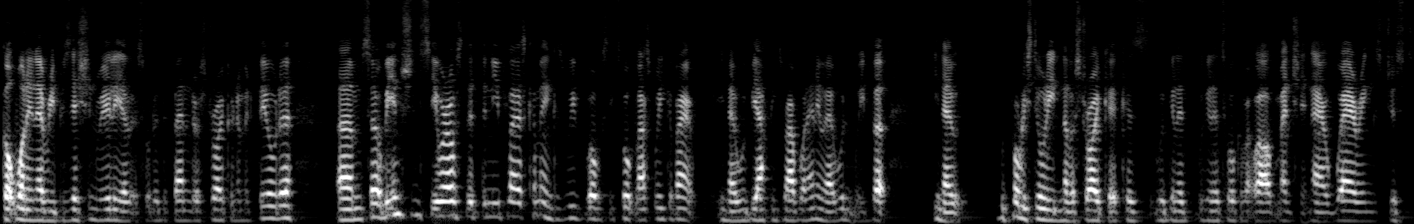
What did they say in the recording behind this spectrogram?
got one in every position really, a sort of defender, a striker, and a midfielder. Um, so it'll be interesting to see where else the, the new players come in because we've obviously talked last week about you know we'd be happy to have one anywhere, wouldn't we? But you know we probably still need another striker because we're gonna we're gonna talk about well I'll mention it now. Waring's just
